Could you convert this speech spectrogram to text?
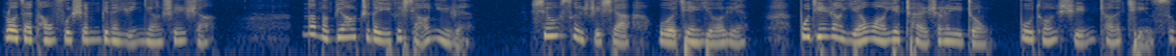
落在同父身边的芸娘身上，那么标致的一个小女人，羞涩之下我见犹怜，不禁让阎王爷产生了一种不同寻常的情愫。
